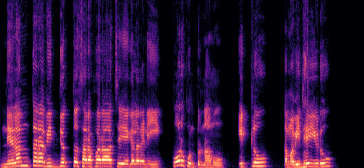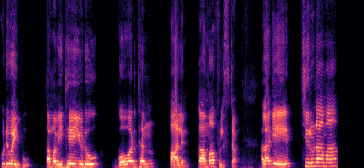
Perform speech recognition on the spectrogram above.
నిరంతర విద్యుత్తు సరఫరా చేయగలరని కోరుకుంటున్నాము. ఇట్లు తమ విధేయుడు కుడివైపు తమ విధేయుడు Govardhan Palem. Comma full stop అలాగే చిరునామా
